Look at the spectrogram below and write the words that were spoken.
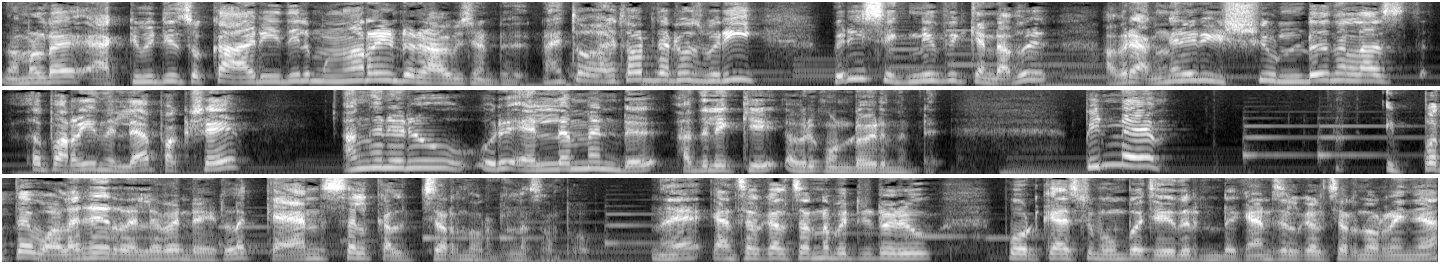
നമ്മളുടെ ആക്ടിവിറ്റീസ് ഒക്കെ ആ രീതിയിൽ മാറേണ്ട ഒരു ആവശ്യമുണ്ട്. I though I thought that was very very significant അത് അവർ അങ്ങനെ ഒരു ഇഷ്യൂ ഉണ്ട് എന്നുള്ള പറയുന്നില്ല. പക്ഷേ അങ്ങനെ ഒരു ഒരു എലമെന്റ് അതിലേക്ക് അവർ കൊണ്ടുവരുന്നുണ്ട്. പിന്നെ ഇപ്പോഴത്തെ വളരെ റെലവന്റ് ആയിട്ടുള്ള ക്യാൻസൽ കൾച്ചർ എന്ന് പറഞ്ഞിട്ടുള്ള സംഭവം. ക്യാൻസൽ കൾച്ചറിനെ പറ്റിയിട്ടൊരു പോഡ്കാസ്റ്റ് മുമ്പ് ചെയ്തിട്ടുണ്ട്. ക്യാൻസൽ കൾച്ചർ എന്ന് പറഞ്ഞു കഴിഞ്ഞാൽ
